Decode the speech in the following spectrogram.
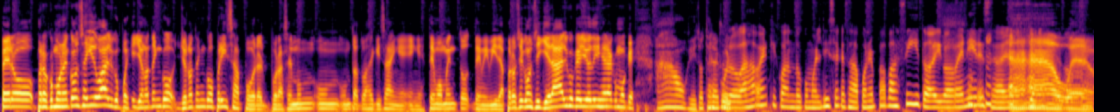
pero, pero como no he conseguido algo, pues que yo no tengo, yo no tengo prisa por, por hacerme un, un- un tatuaje quizás en, en este momento de mi vida. Pero si consiguiera algo que yo dijera como que, ah, ok, esto estaría Tú cool. lo vas a ver que cuando, como él dice, que se va a poner papacito, ahí va a venir y se va a Ah, bueno,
